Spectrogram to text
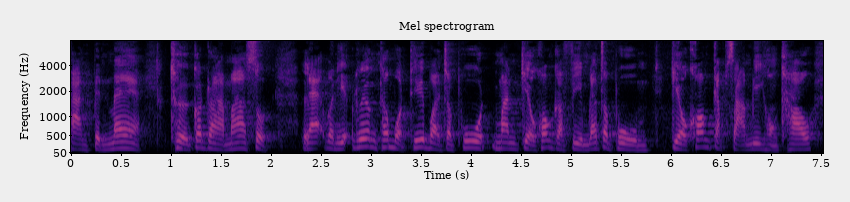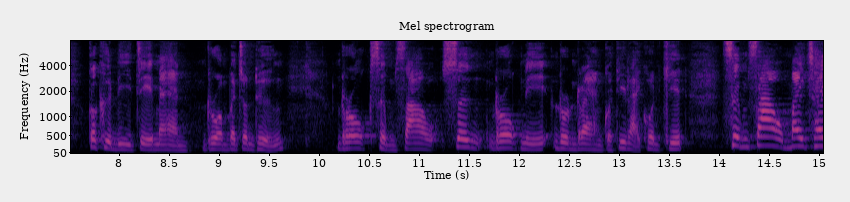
การเป็นแม่ เธอก็ดราม่าสุด และวันนี้เรื่องทั้งหมดที่พี่บอยจะพูด มันเกี่ยวข้องกับฟิล์มรัชภูมิ เกี่ยวข้องกับสามีของเขาก็คือดีเจแมนรวมไปจนถึง โรคซึมเศร้า ซึ่งโรคนี้รุนแรงกว่าที่หลายคนคิด ซึมเศร้าไม่ใช่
